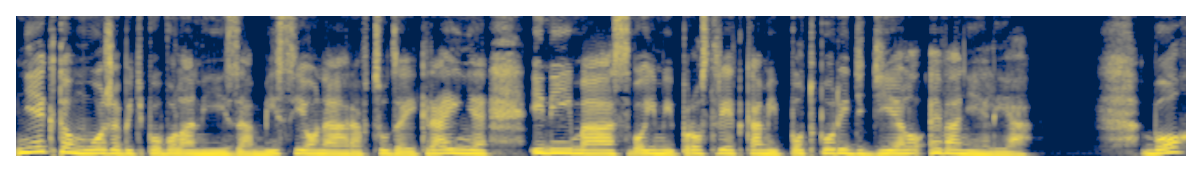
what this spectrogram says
Niekto môže byť povolaný za misionára v cudzej krajine, iný má svojimi prostriedkami podporiť dielo Evanielia. Boh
